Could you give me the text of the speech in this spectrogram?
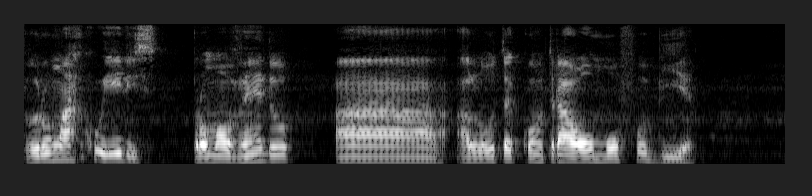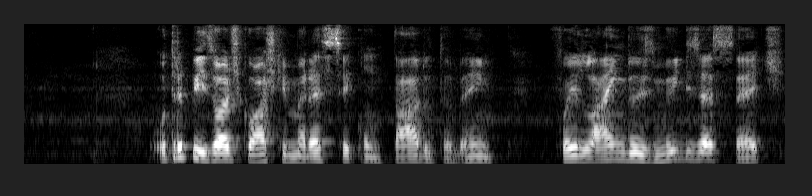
por um arco-íris, promovendo a, a luta contra a homofobia. Outro episódio que eu acho que merece ser contado também foi lá em 2017,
